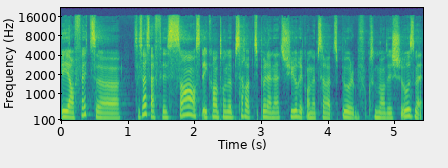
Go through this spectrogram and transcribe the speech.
Et en fait, c'est ça, ça fait sens. Et quand on observe un petit peu la nature et qu'on observe un petit peu le fonctionnement des choses, mais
